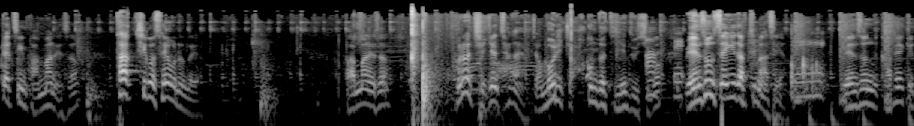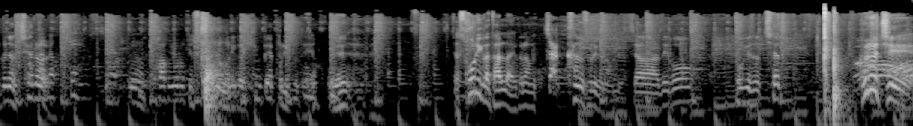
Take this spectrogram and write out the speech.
백스윙 반만 해서 탁 치고 세우는 거예요. 반만 해서. 그렇지, 괜찮아요. 자, 머리 조금 더 뒤에 두시고. 아, 네. 왼손 세게 잡지 마세요. 네. 왼손 가볍게 그냥 채를 가볍게. 응, 탁 이렇게 세우는 거니까 힘 빼버리도 돼요. 예. 자, 소리가 달라요. 그러면 짝 하는 소리가 나옵니다. 자, 그리고 거기서 채. 그렇지. 예.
